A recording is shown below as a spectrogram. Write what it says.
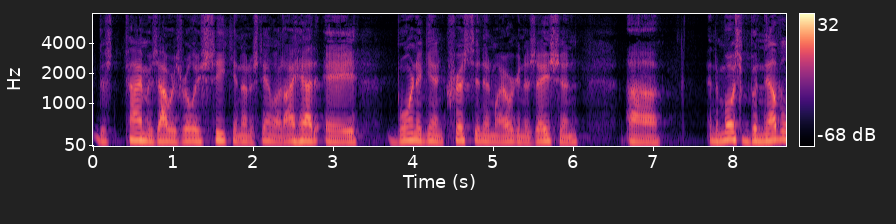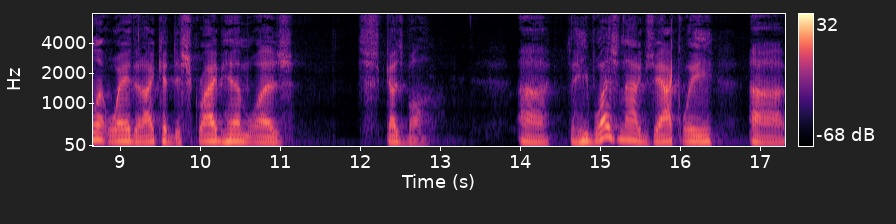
this time as I was really seeking to understand Lord. I had a born again Christian in my organization. Uh, and the most benevolent way that I could describe him was scuzzball. Uh, so he was not exactly uh,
